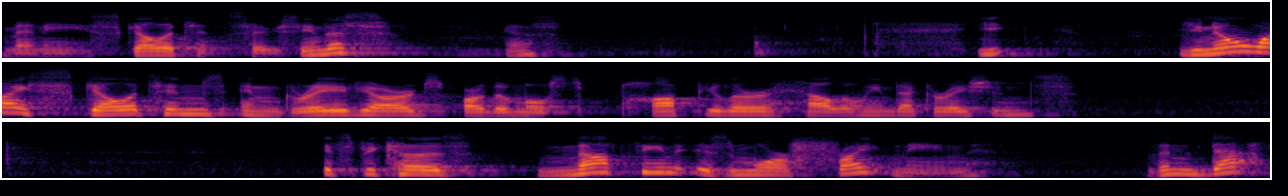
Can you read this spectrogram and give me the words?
many skeletons. Have you seen this? Yes? You, you know why skeletons in graveyards are the most popular Halloween decorations? It's because nothing is more frightening than death.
